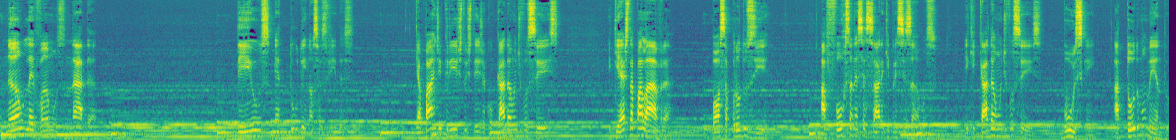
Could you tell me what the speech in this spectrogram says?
Não levamos nada. Deus é tudo em nossas vidas. Que a paz de Cristo esteja com cada um de vocês e que esta palavra possa produzir a força necessária que precisamos e que cada um de vocês busquem a todo momento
